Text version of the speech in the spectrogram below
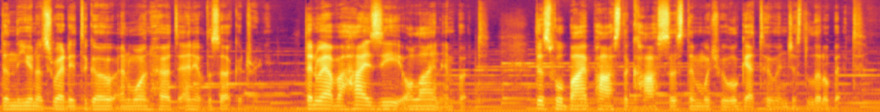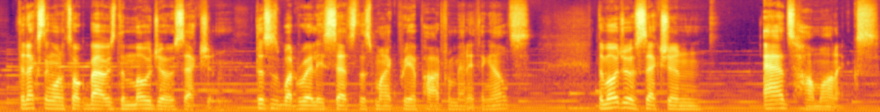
then the unit's ready to go and won't hurt any of the circuitry. Then we have a high Z or line input. This will bypass the cast system, which we will get to in just a little bit. The next thing I want to talk about is the Mojo section. This is what really sets this mic pre apart from anything else. The Mojo section adds harmonics,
